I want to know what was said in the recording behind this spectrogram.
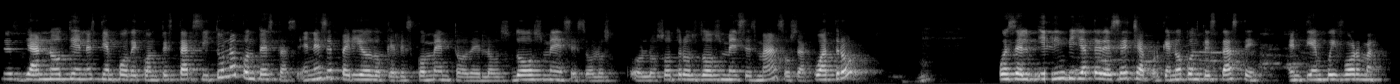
Entonces ya no tienes tiempo de contestar. Si tú no contestas en ese periodo que les comento de los dos meses o los, los otros dos meses más, o sea, cuatro, pues el, el INVI ya te desecha porque no contestaste en tiempo y forma.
